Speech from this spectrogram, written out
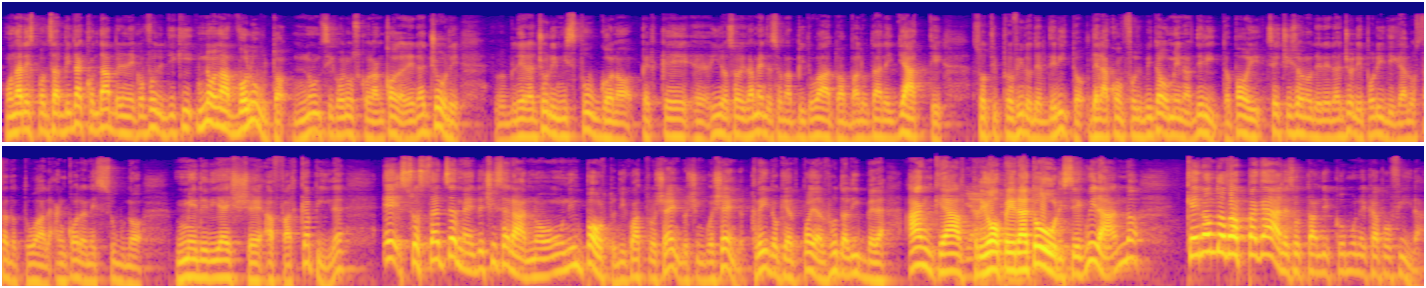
una responsabilità contabile nei confronti di chi non ha voluto, non si conoscono ancora le ragioni, le ragioni mi sfuggono perché eh, io solitamente sono abituato a valutare gli atti sotto il profilo del diritto, della conformità o meno al diritto, poi se ci sono delle ragioni politiche allo stato attuale ancora nessuno me le riesce a far capire e sostanzialmente ci saranno un importo di 400, 500, credo che poi a ruota libera anche altri operatori seguiranno, che non dovrà pagare soltanto il comune capofila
